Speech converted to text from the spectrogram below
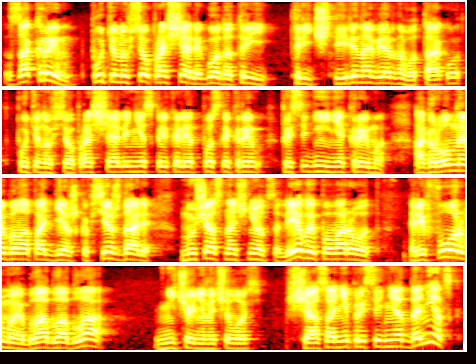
За Крым. Путину все прощали года 3 3-4, наверное, вот так вот. Путину все прощали несколько лет после Крым, присоединения Крыма. Огромная была поддержка, все ждали, ну сейчас начнется левый поворот, реформы, бла-бла-бла. Ничего не началось. Сейчас они присоединят Донецк.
